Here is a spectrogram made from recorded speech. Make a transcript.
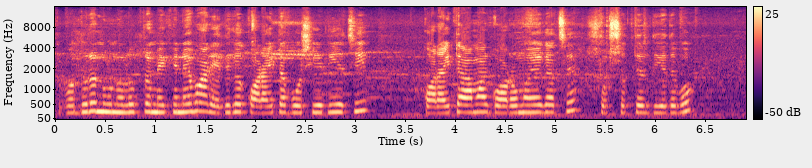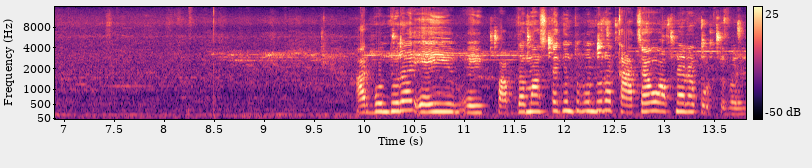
তো বন্ধুরা, নুন, হলুদটা মেখে নেব আর এদিকে কড়াইটা বসিয়ে দিয়েছি। কড়াইটা আমার গরম হয়ে গেছে, সর্ষের তেল দিয়ে দেবো। আর বন্ধুরা, এই এই পাবদা মাছটা কিন্তু বন্ধুরা কাঁচাও আপনারা করতে পারেন,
